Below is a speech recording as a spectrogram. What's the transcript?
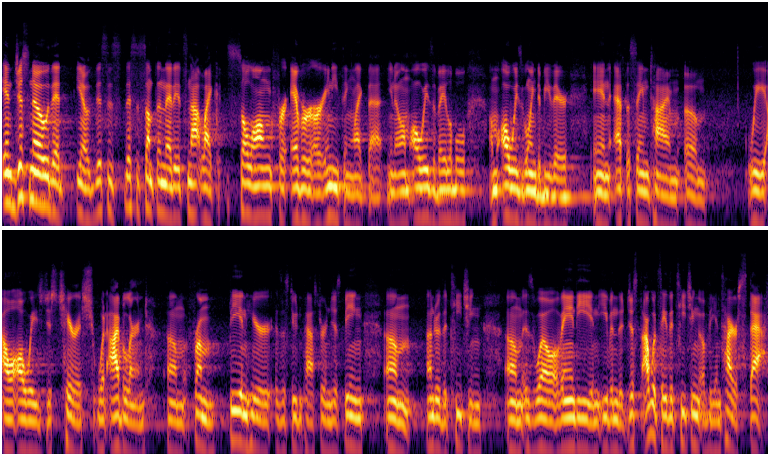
and just know that you know this is this is something that it's not like so long forever or anything like that. You know i'm always available. I'm always going to be there. And at the same time um, we i'll always just cherish what i've learned um, from being here as a student pastor and just being um, under the teaching um, as well of andy and even the just i would say the teaching of the entire staff.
